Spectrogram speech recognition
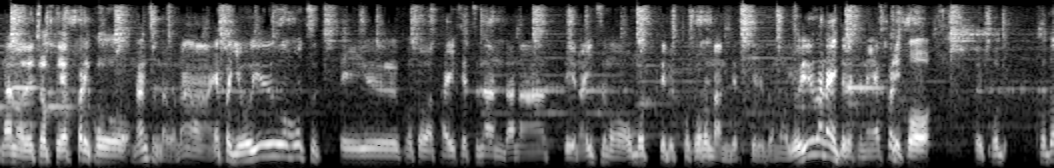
なので、ちょっとやっぱりこう、なんつうんだろうな、やっぱ余裕を持つっていうことは大切なんだなっていうのはいつも思ってるところなんですけれども、余裕がないとですね、やっぱりこう、子供、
